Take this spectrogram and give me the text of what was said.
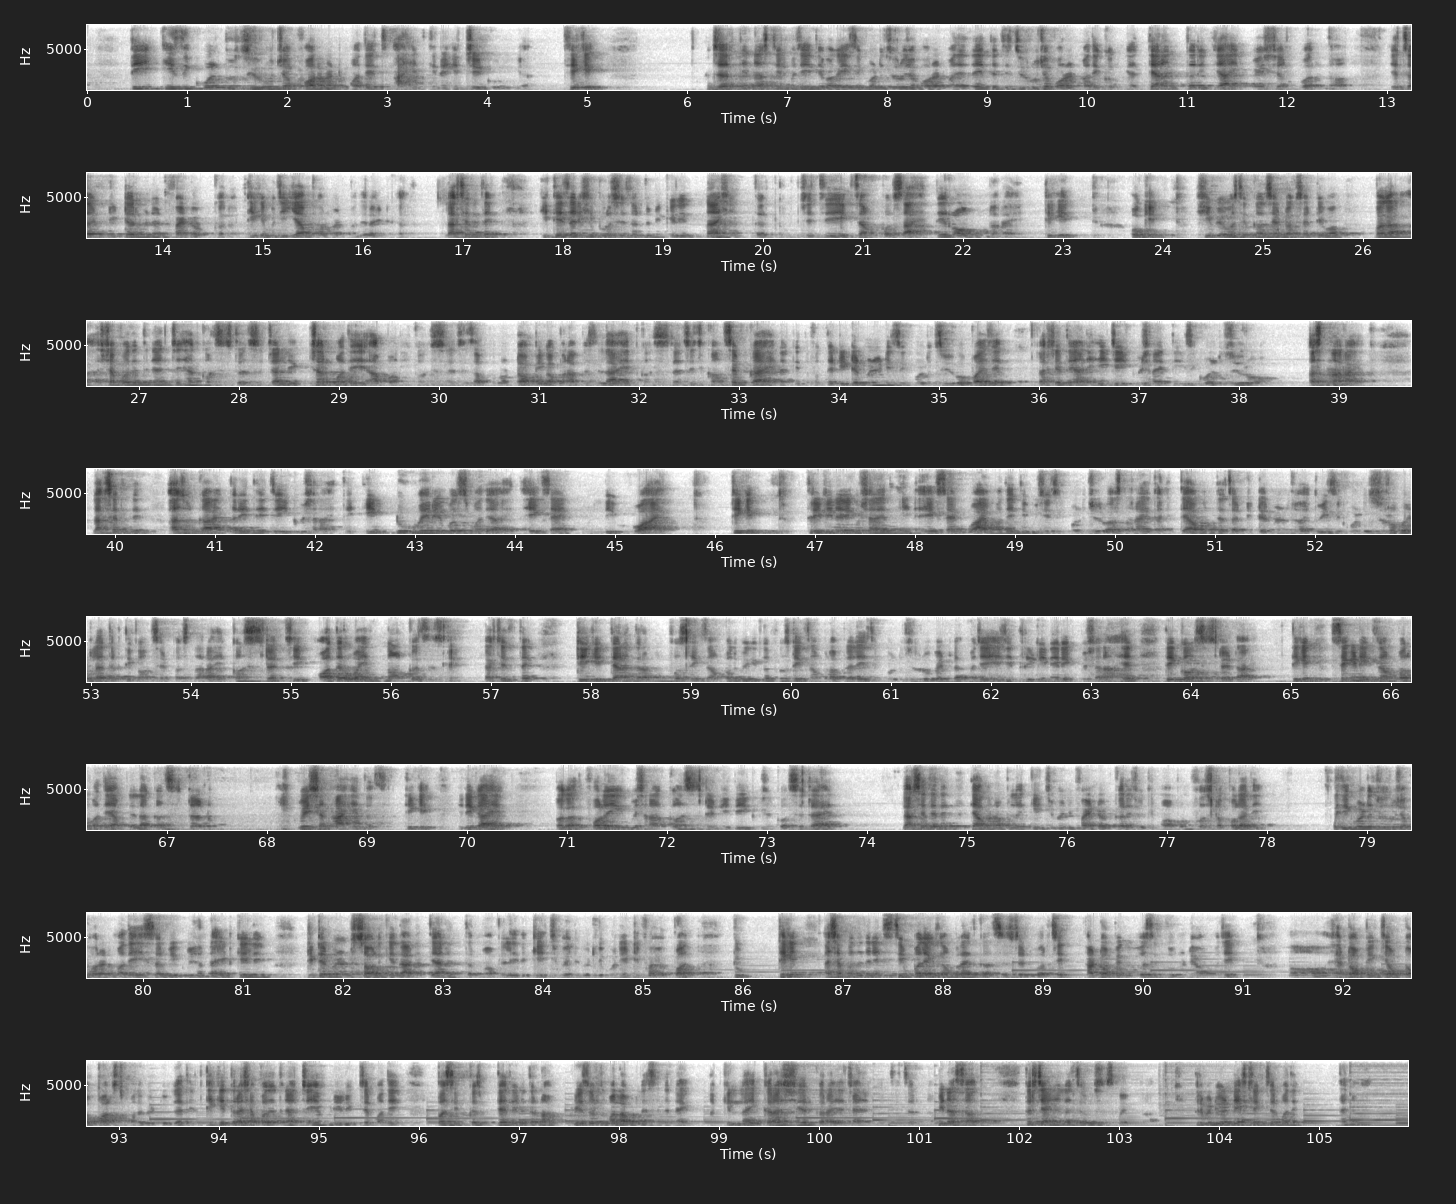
ती इज इक्वल टू झिरोच्या फॉर्मॅटमध्येच आहेत की नाही हे चेक करून घ्या. ठीक आहे? जर ते नसतील म्हणजे इथे बघा इज इक्वल टू झिरोच्या फॉर्मॅटमध्ये तर ते झिरोच्या फॉर्मॅटमध्ये करून घ्या. त्यानंतर या इक्वेशनवरनं याचं डिटर्मिनंट फाइंड आउट करा. ठीक आहे? म्हणजे या फॉर्मॅटमध्ये राईट करा. लक्षात येते इथे जर ही प्रोसेस जर तुम्ही केली नाही तर तुमचे जे एक्झाम्पल्स आहेत ते रॉंग होणार आहे. ठीक आहे? ओके ही व्यवस्थित कन्सेप्ट लक्षात ठेवा. बघा अशा पद्धतीने आजच्या ह्या कन्सिस्टन्सीच्या लेक्चरमध्ये आपण ही कन्सिस्टन्सीचा पूर्ण टॉपिक आपण अभ्यासलेला आहे. कन्सिस्टन्सीची कन्सेप्ट काय आहे? नक्की फक्त determinant is equal to zero पाहिजे. लक्षात येते आणि ही जी इक्वेशन आहे ती इज इक्वल टू झिरो असणार आहे. लक्षात येते अजून काय? तर इथे जे इक्वेशन आहे ते इन टू व्हेरिएबल्समध्ये आहेत. एक्स अँड ओनली वाय ठीक आहे. थ्री लिनियर इक्वेशन आहेत. इन एक्स अँड वायमध्ये ती विच इज इक्वल झिरो असणार आहेत. आणि त्यावरून त्याचा डिटर्मिनंट जो आहे तो इज इक्वल टू झिरो भेटला तर ती कॉन्सेप्ट असणार आहे कन्सिस्टन्सी अदरवाईज नॉन कन्सिस्टंट लक्षात येते ठीक आहे. त्यानंतर आपण फर्स्ट एक्झाम्पल बघितलं. फर्स्ट एक्झाम्पल आपल्याला इज इक्वल टू झिरो भेटलं. म्हणजे हे जे थ्री लिनियर इक्वेशन आहेत ते कन्सिस्टंट आहे. ठीक आहे. सेकंड एक्झाम्पलमध्ये आपल्याला कन्सिस्टंट इक्वेशन आहेतच. ठीक आहे. इथे काय आहे? बघा फॉलोइंग इक्वेशन आर कन्सिस्टंट इथे इक्वेशन कन्सिस्टंट आहेत. लक्षात येते त्यावर आपल्याला केची व्हॅल्यू फाइंड आउट करायची होती. मग आपण फर्स्ट ऑफ ऑल आधी इक्वल टू झिरोच्या मध्ये हे सर्व इक्वेशन राईट केले. डिटर्मिनंट सॉल्व्ह केला आणि त्यानंतर मग आपल्याला इथे केची व्हॅल्यू भेटली one eighty five upon two ठीक आहे? अशा पद्धतीने सिंपल एक्झाम्पल आहेत कन्सिस्टंट वरचे. हा टॉपिक व्यवस्थित करून ठेवा. म्हणजे ह्या टॉपिकचे आउट ऑफ मार्क्स तुम्हाला भेटून जातील. ठीक आहे? तर अशा पद्धतीने आजच्या या व्हिडिओ लेक्चरमध्ये बस इतकंच. विद्यार्थी मित्रांनो हा व्हिडिओ जर तुम्हाला आवडला असेल तर नक्की लाईक करा शेअर करा या चॅनलवरती जर नवीन असाल तर चॅनलला जरूर सबस्क्राईब करा. तर भेटूया नेक्स्ट लेक्चरमध्ये धन्यवाद.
